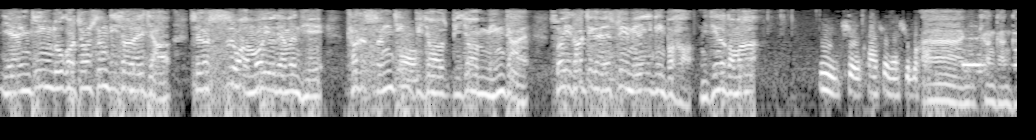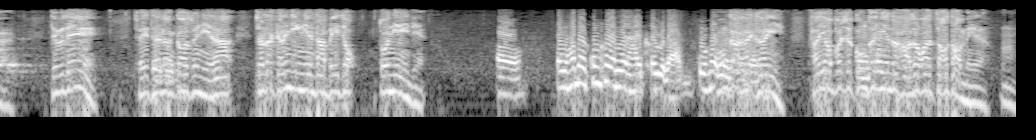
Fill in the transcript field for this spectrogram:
眼睛如果从身体上来讲，这个视网膜有点问题，他的神经比较、比较敏感，所以他这个人睡眠一定不好，你听得懂吗？嗯，是他睡眠睡不好。啊，你看看看，对不对？所以台长告诉你了，叫他赶紧念大悲咒，多念一点。哦，但是他的功课念的还可以吧？功课功课还可以，他要不是功课念得好的话，早倒霉了。嗯，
